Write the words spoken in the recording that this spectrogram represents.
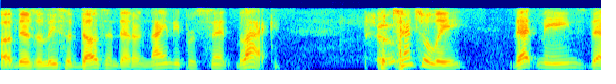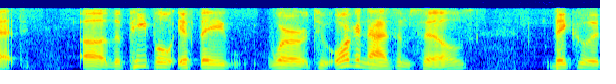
uh, there's at least a dozen that are 90% black. True. Potentially, that means that uh, the people, if they were to organize themselves, they could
